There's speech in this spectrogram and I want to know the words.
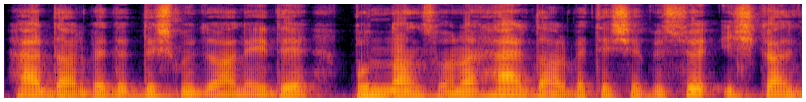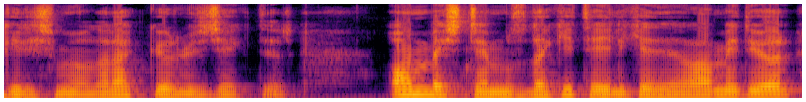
her darbede dış müdahaleydi. Bundan sonra her darbe teşebbüsü işgal girişimi olarak görülecektir. 15 Temmuz'daki tehlike devam ediyor.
